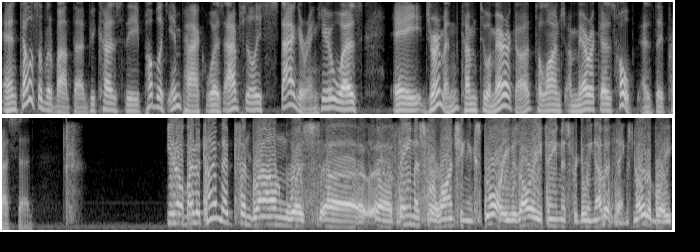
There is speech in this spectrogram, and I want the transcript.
And tell us a little bit about that because the public impact was absolutely staggering. Here was a German come to America to launch America's Hope, as the press said. You know, by the time that von Braun was uh, uh, famous for launching Explorer, he was already famous for doing other things, notably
